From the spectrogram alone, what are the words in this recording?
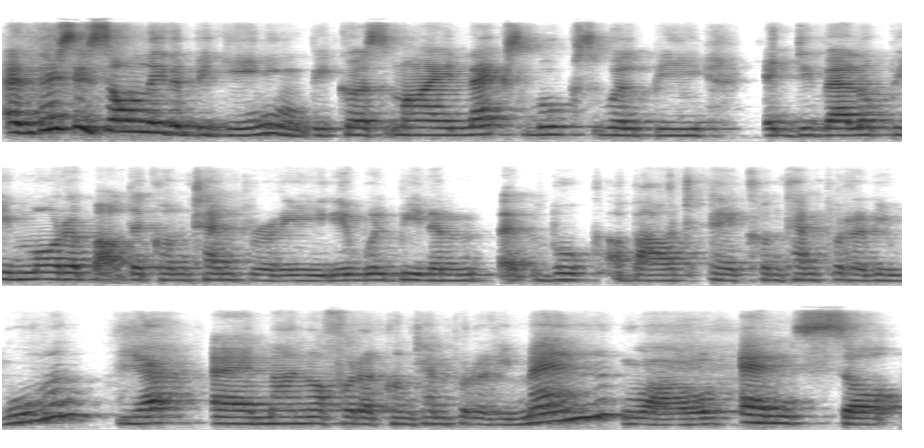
And this is only the beginning because my next books will be uh, developing more about the contemporary. It will be the, a book about a contemporary woman, Yeah. a manual for a contemporary man, Wow. and so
